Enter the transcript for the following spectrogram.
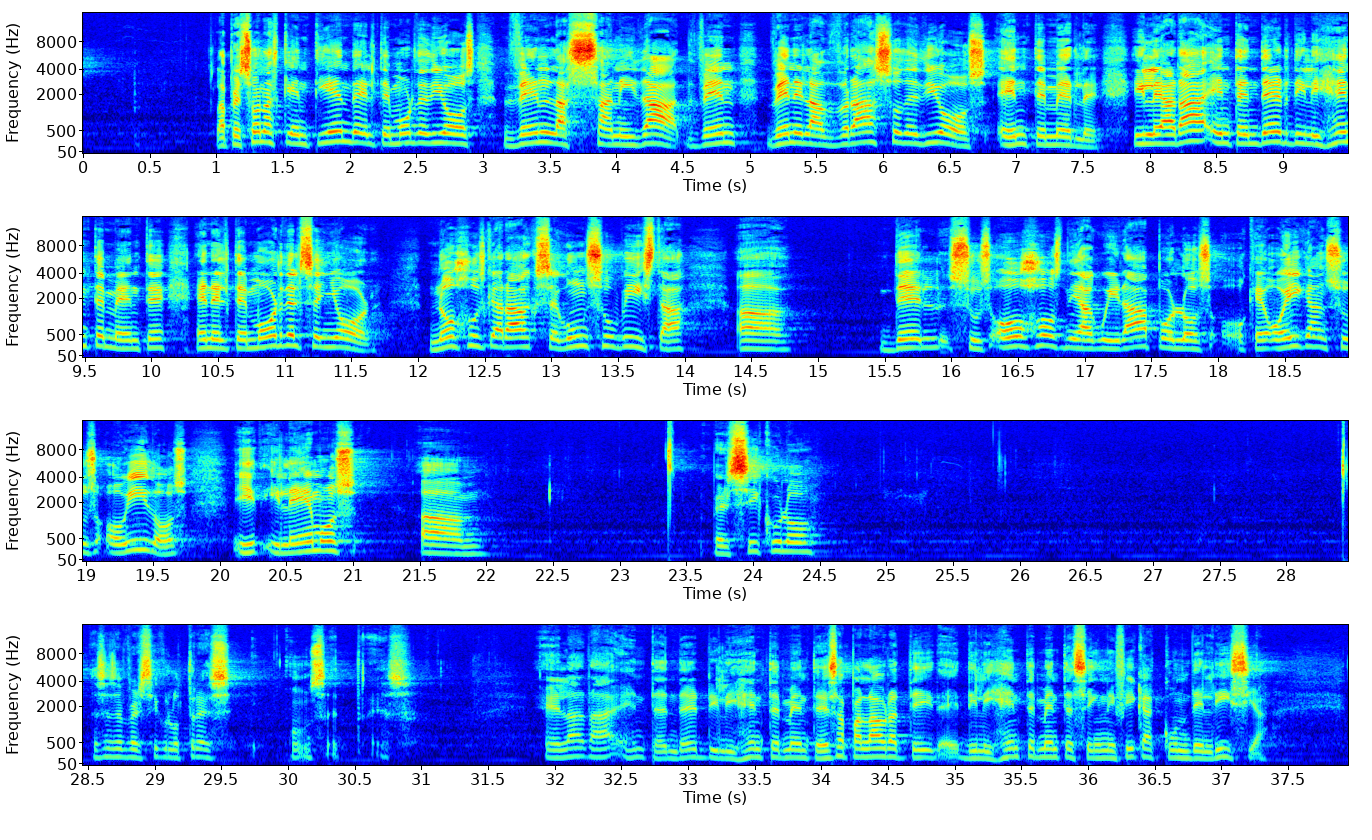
Las personas que entienden el temor de Dios ven la sanidad, ven, ven el abrazo de Dios en temerle. Y le hará entender diligentemente en el temor del Señor. No juzgará según su vista uh, de sus ojos, ni aguirá por los que oigan sus oídos. Y, leemos um, versículo. Ese es el versículo 3, 11. Él hará entender diligentemente. Esa palabra diligentemente significa con delicia,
